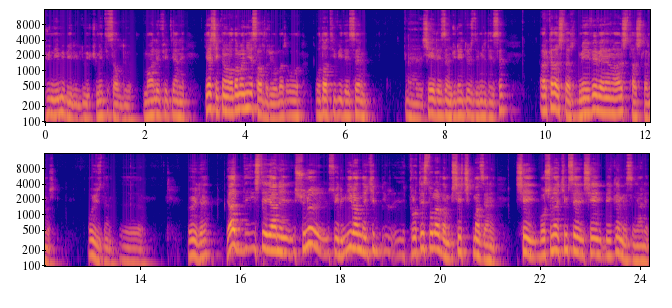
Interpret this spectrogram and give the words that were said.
gündemi belirliyor, hükümeti sallıyor. Muhalefet yani gerçekten adama niye saldırıyorlar? O Oda TV desen, e, şey desen, Cüneyt Özdemir desen. Arkadaşlar meyve veren ağaç taşlanır. O yüzden e, öyle. Ya işte yani şunu söyleyeyim. İran'daki protestolardan bir şey çıkmaz yani. Şey boşuna kimse şey beklemesin yani.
